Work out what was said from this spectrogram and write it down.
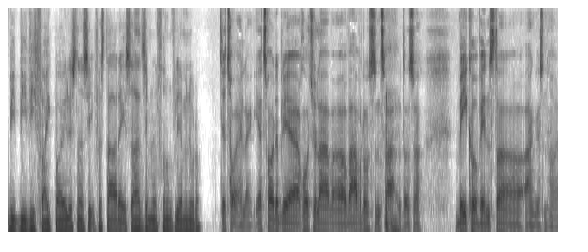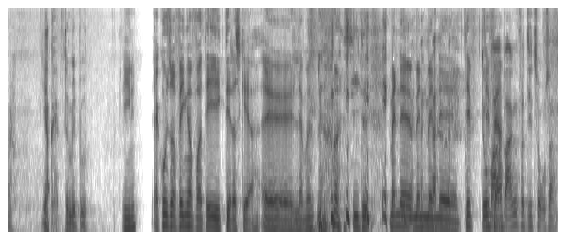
vi, vi, vi får ikke Bøjlesen at se fra start af, så har han simpelthen fået nogle flere minutter. Det tror jeg heller ikke. Jeg tror, det bliver Rotulava og Vavro centralt, mm. og så VK venstre og Ankersen højre. Ja. Okay. Det er mit bud. Enig. Jeg krydser fingre for, at det er ikke det, der sker. Øh, lad, mig, lad mig sige det. Men, øh, men, men øh, det, Du det er er fair. meget bange for de to sammen.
